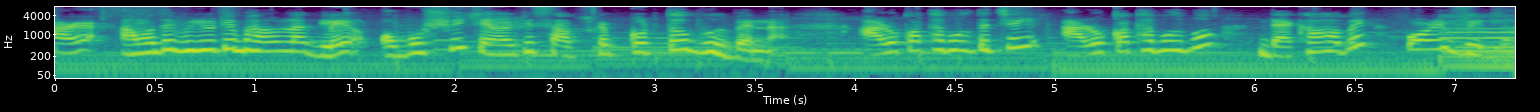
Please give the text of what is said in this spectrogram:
আর আমাদের ভিডিওটি ভালো লাগলে অবশ্যই চ্যানেলটি সাবস্ক্রাইব করতেও ভুলবেন না। আরও কথা বলতে চাই আরও কথা বলব। দেখা হবে পরের ভিডিও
